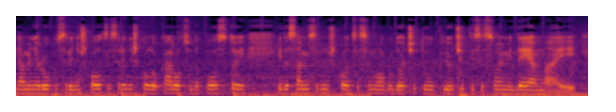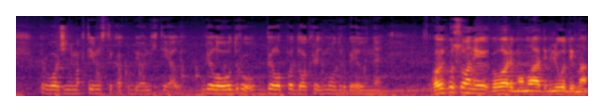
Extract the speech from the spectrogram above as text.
najmanju ruku srednjoškolce, srednje škole u Karlovcu da postoji i da sami srednjoškolci se mogu doći tu uključiti sa svojim idejama i provođenjem aktivnosti kako bi oni htjeli. Bilo, udru, bilo pod okriljem udruge ili ne. Koliko su oni, govorimo o mladim ljudima,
